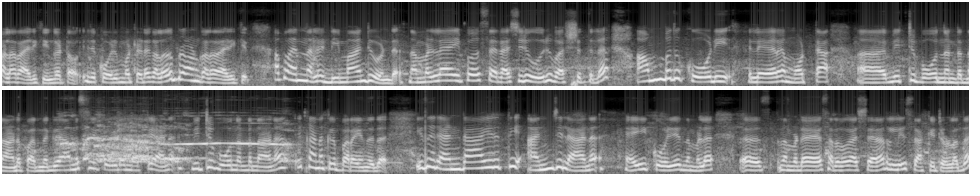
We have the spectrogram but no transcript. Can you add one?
കളർ ആയിരിക്കും കേട്ടോ. ഇത് കോഴിമുട്ടയുടെ കളർ ബ്രൗൺ കളർ ആയിരിക്കും അപ്പോൾ അതിന് നല്ല ഡിമാൻഡും ഉണ്ട്. നമ്മളെ ഇപ്പോൾ ശരാശരി ഒരു വർഷത്തിൽ അമ്പത് കോടിയിലേറെ മുട്ട വിറ്റ് പോകുന്നുണ്ടെന്നാണ് പറയുന്നത് ഗ്രാമശ്രീ കോഴിയുടെ മുട്ടയാണ് വിറ്റ് പോകുന്നുണ്ടെന്നാണ് കണക്കിൽ പറയുന്നത്. ഇത് രണ്ടായിരത്തി അഞ്ചിലാണ് ഈ കോഴിയെ നമ്മൾ നമ്മുടെ സർവകലാശാല റിലീസാക്കിയിട്ടുള്ളത്.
